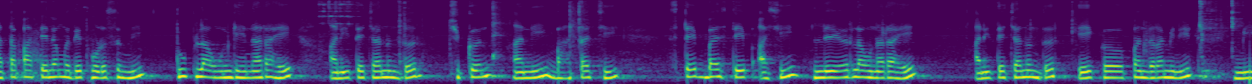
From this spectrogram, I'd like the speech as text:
आता पातेल्यामध्ये थोडंसं मी तूप लावून घेणार आहे आणि त्याच्यानंतर चिकन आणि भाताची स्टेप बाय स्टेप अशी लेयर लावणार आहे. आणि त्याच्यानंतर एक पंधरा मिनिट मी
